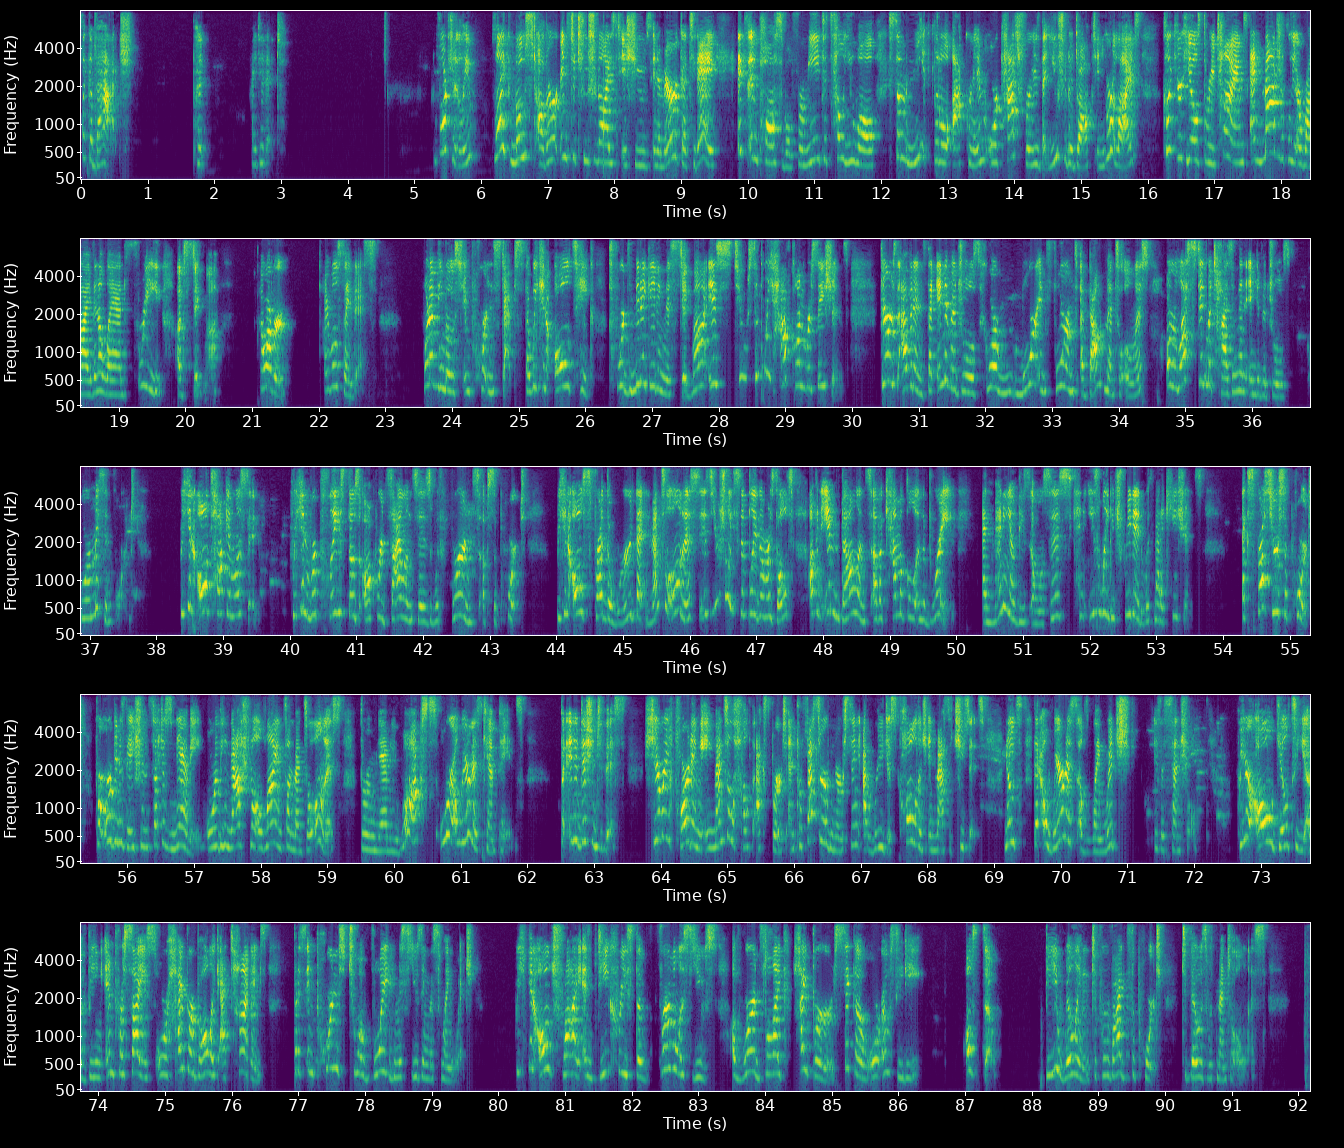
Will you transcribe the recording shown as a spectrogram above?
like a badge. But I didn't. Unfortunately, like most other institutionalized issues in America today, it's impossible for me to tell you all some neat little acronym or catchphrase that you should adopt in your lives, click your heels three times, and magically arrive in a land free of stigma. However, I will say this one of the most important steps that we can all take towards mitigating this stigma is to simply have conversations. There is evidence that individuals who are more informed about mental illness are less stigmatizing than individuals who are misinformed. We can all talk and listen. We can replace those awkward silences with words of support. We can all spread the word that mental illness is usually simply the result of an imbalance of a chemical in the brain and many of these illnesses can easily be treated with medications. Express your support for organizations such as NAMI or the National Alliance on Mental Illness through NAMI walks or awareness campaigns. But in addition to this, Sherry Harding, a mental health expert and professor of nursing at Regis College in Massachusetts, notes that awareness of language is essential. We are all guilty of being imprecise or hyperbolic at times, but it's important to avoid misusing this language we can all try and decrease the frivolous use of words like hyper, sicko, or OCD. Also, be willing to provide support to those with mental illness.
